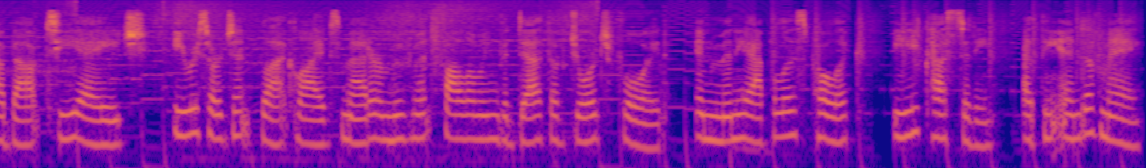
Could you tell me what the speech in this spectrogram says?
about TH, a resurgent Black Lives Matter movement following the death of George Floyd, in Minneapolis Pollock, e custody, at the end of May.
